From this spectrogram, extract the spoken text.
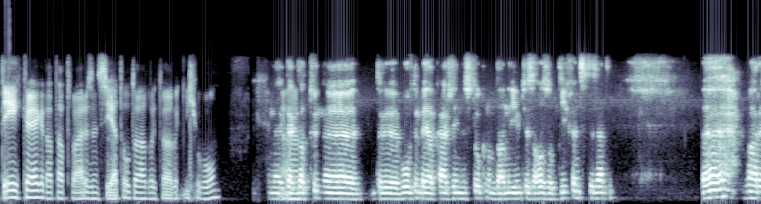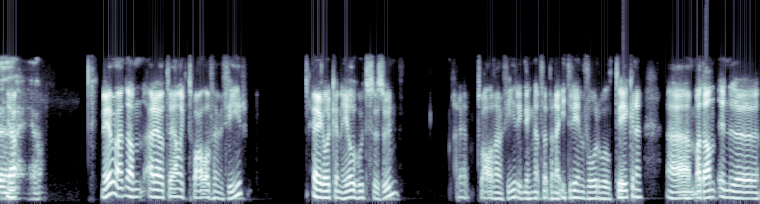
tegenkrijgen, dat, dat waren ze in Seattle duidelijk niet gewoon. Nee, ik denk dat toen uh, de hoofden bij elkaar zijn gestoken om dan eventjes alles op defense te zetten. maar ja. ja. Nee, maar dan uiteindelijk 12 en 4. Eigenlijk een heel goed seizoen. 12 en 4, ik denk dat we bijna iedereen voor wil tekenen. maar dan in de,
